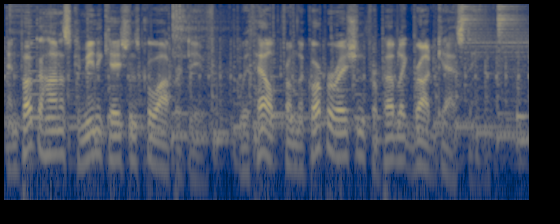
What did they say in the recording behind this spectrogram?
and Pocahontas Communications Cooperative, with help from the Corporation for Public Broadcasting.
